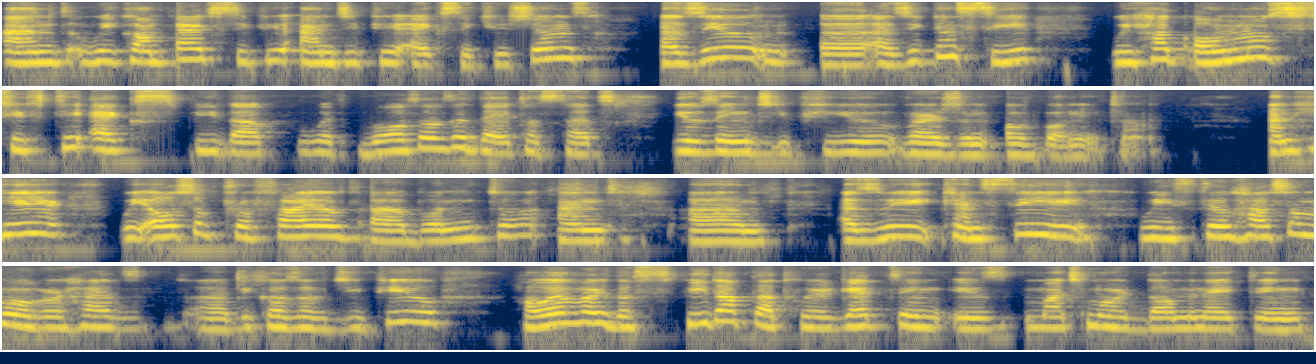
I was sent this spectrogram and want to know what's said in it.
And we compared CPU and GPU executions. As you, uh, as you can see, we had almost 50x speed up with both of the data sets using GPU version of Bonito. And here we also profiled uh, Bonito and um, as we can see, we still have some overheads uh, because of GPU. However, the speed up that we're getting is much more dominating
